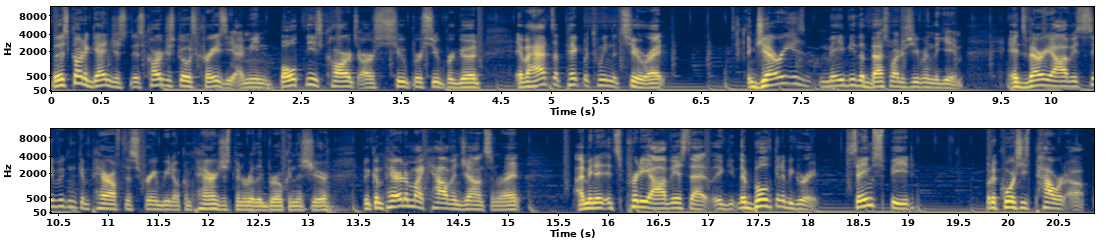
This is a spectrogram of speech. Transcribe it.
But this card, again, just this card just goes crazy. I mean, both these cards are super, super good. If I had to pick between the two, right? Jerry is maybe the best wide receiver in the game. It's very obvious. See if we can compare off the screen. But, you know, comparing's just been really broken this year. We compare to my Calvin Johnson, right? I mean, it's pretty obvious that like, they're both going to be great. Same speed, but of course he's powered up.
